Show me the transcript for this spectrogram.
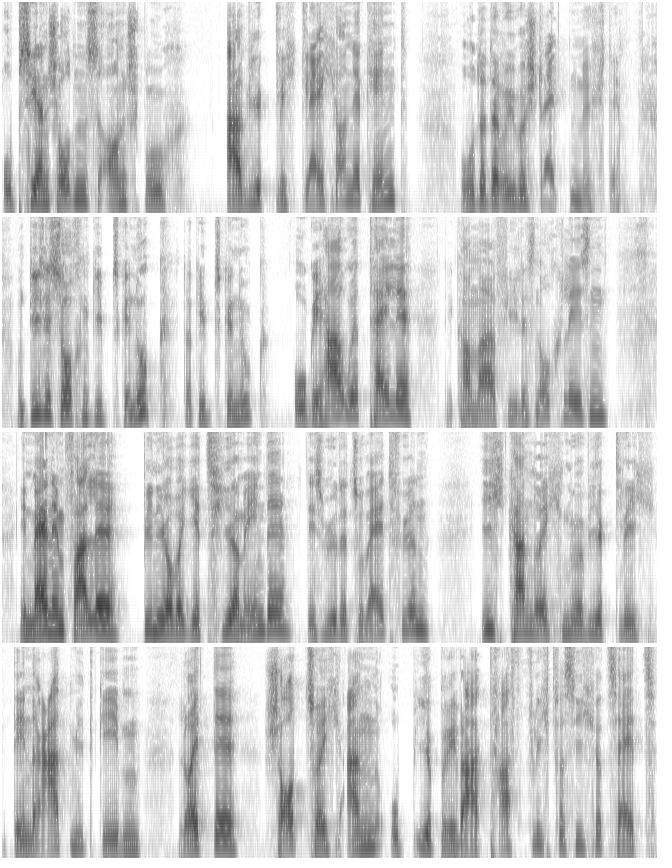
ob sie einen Schadensanspruch auch wirklich gleich anerkennt oder darüber streiten möchte. Und diese Sachen gibt es genug. Da gibt es genug OGH-Urteile, die kann man auch vieles nachlesen. In meinem Falle bin ich aber jetzt hier am Ende. Das würde zu weit führen. Ich kann euch nur wirklich den Rat mitgeben, Leute, schaut euch an, ob ihr privat haftpflichtversichert seid.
